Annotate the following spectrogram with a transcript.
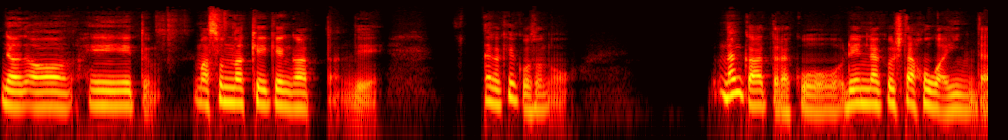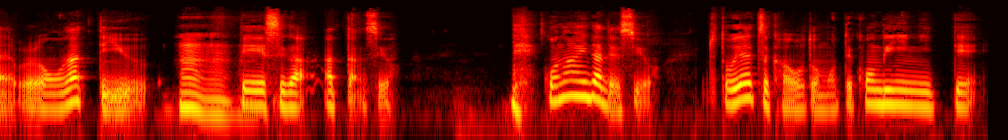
でああ、へえーと、まあそんな経験があったんで、なんか結構その、なんかあったらこう連絡した方がいいんだろうなっていう。ベースがあったんですよ。で、この間ですよ。ちょっとおやつ買おうと思ってコンビニに行って、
